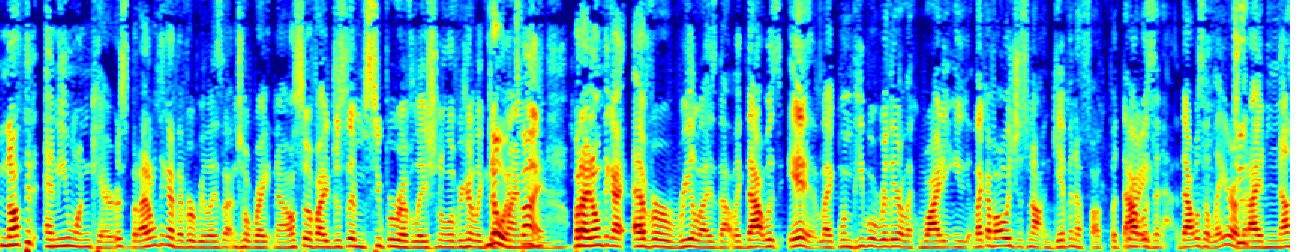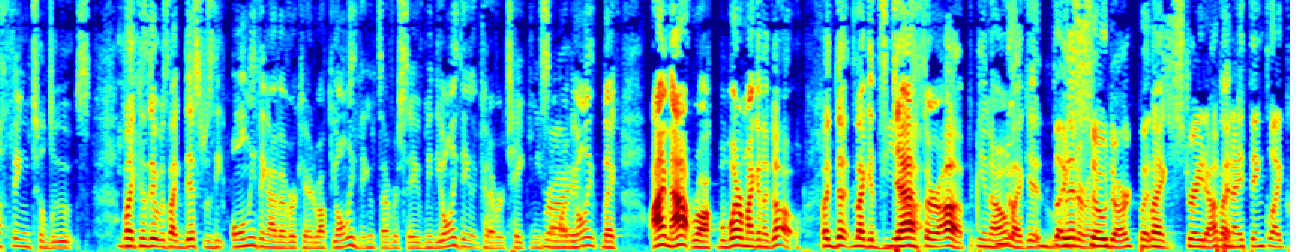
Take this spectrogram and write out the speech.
Not that anyone cares, but I don't think I've ever realized that until right now. So if I just am super revelational over here, like No, don't it's mind me. fine. But I don't think I ever realized that. Like that was it. Like when people really are like, why didn't you? Like I've always just not given a fuck. But that Right. was an that was a layer Dude. that I had nothing to lose. Like because it was like this was the only thing I've ever cared about, the only thing that's ever saved me, the only thing that could ever take me somewhere. Right. The only like I'm at rock, but where am I gonna go? Like the, like it's Yeah. death or up. You know, like it like literally so dark, but like straight up. like- and I think like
